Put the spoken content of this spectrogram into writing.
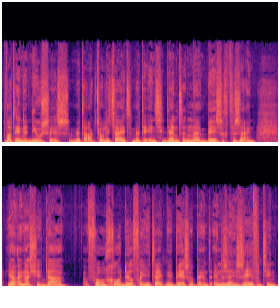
wat in het nieuws is, met de actualiteit, met de incidenten bezig te zijn. Ja, en als je daar voor een groot deel van je tijd mee bezig bent. en er zijn 17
